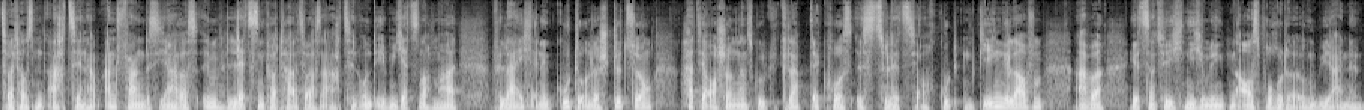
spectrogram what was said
2018 am Anfang des Jahres, im letzten Quartal 2018 und eben jetzt nochmal vielleicht eine gute Unterstützung. Hat ja auch schon ganz gut geklappt. Der Kurs ist zuletzt ja auch gut entgegengelaufen, aber jetzt natürlich nicht unbedingt ein Ausbruch oder irgendwie eine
